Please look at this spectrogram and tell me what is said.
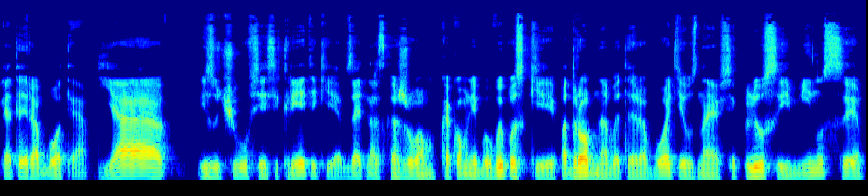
этой работы. Я изучу все секретики, обязательно расскажу вам в каком-либо выпуске подробно об этой работе, узнаю все плюсы и минусы.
